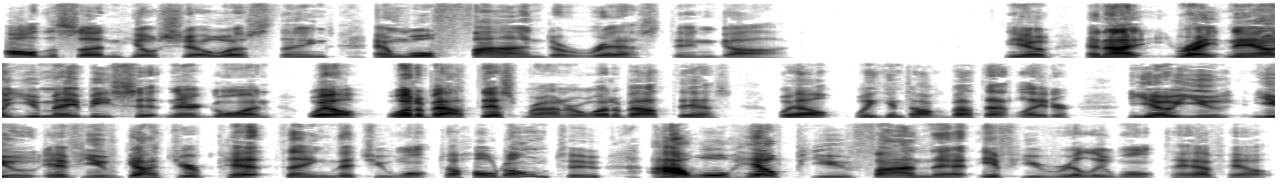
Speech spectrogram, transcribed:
all of a sudden He'll show us things and we'll find a rest in God. You know, and I right now you may be sitting there going, Well, what about this, Brian, or what about this? Well, we can talk about that later. You know, you you if you've got your pet thing that you want to hold on to, I will help you find that if you really want to have help.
